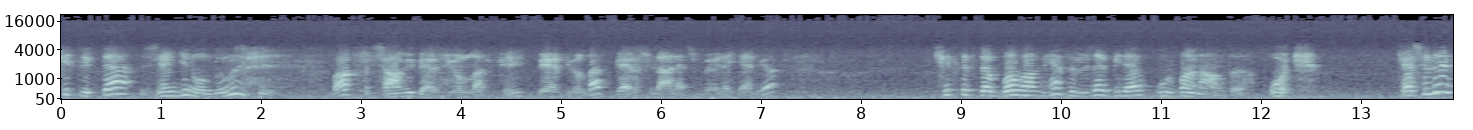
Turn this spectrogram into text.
Çiftlikte zengin olduğumuz için bak Sami Ber diyorlar, Ferit Ber diyorlar. Ber sülalesi böyle geliyor. Çiftlikte babam hepimize birer kurban aldı. Koç. Kesilir,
